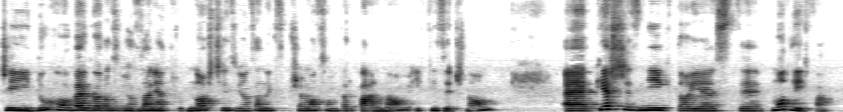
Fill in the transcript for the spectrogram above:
czyli duchowego rozwiązania trudności związanych z przemocą werbalną i fizyczną. E, pierwszy z nich to jest modlitwa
